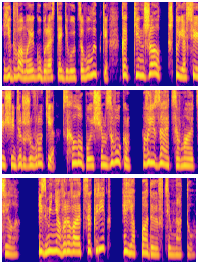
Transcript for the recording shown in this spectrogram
Едва мои губы растягиваются в улыбке, как кинжал, что я все еще держу в руке, с хлопающим звуком, врезается в мое тело. Из меня вырывается крик, и я падаю в темноту.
